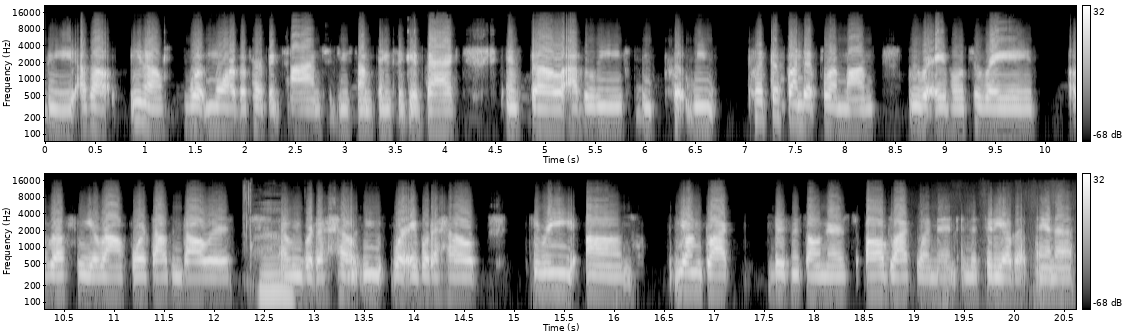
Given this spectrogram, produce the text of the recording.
be, I thought, you know, what more of a perfect time to do something to give back. And so I believe we put, we put the fund up for a month. We were able to raise roughly around four thousand dollars, and we were to help. We were able to help three um, young black business owners, all black women in the city of Atlanta.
